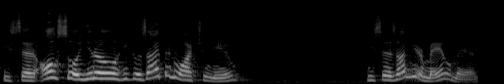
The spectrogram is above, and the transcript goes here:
he said, Also, you know, he goes, I've been watching you. He says, I'm your mailman.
